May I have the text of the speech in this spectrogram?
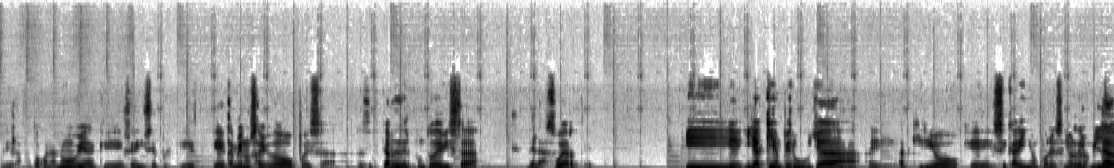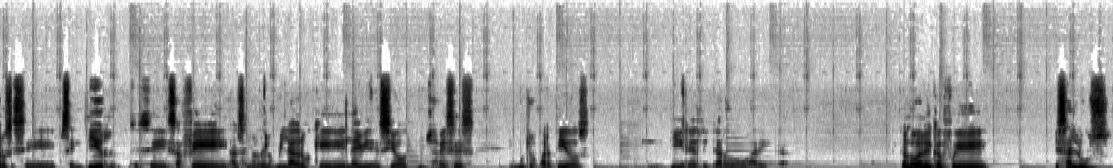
de la foto con la novia, que se dice pues que, también nos ayudó pues a clasificar desde el punto de vista de la suerte. Y, aquí en Perú ya eh, adquirió eh, ese cariño por el Señor de los Milagros, ese sentir, esa fe al Señor de los Milagros que la evidenció muchas veces en muchos partidos el Tigre Ricardo Gareca. Ricardo Gareca fue esa luz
